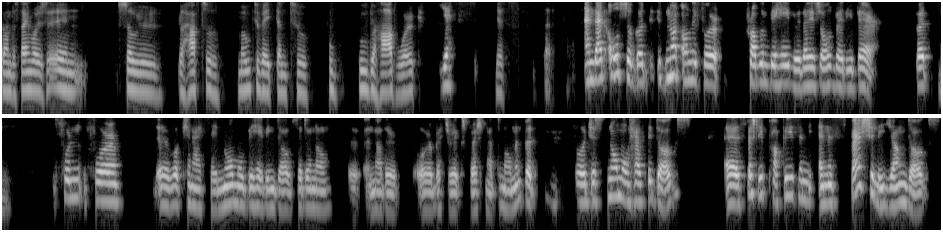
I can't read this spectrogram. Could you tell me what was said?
to understand what is in. So you you have to motivate them to, to do the hard work yes. Yes that. and that also got it's not only for problem behavior that is already there but for for uh, what can i say normal behaving dogs i don't know uh, another or a better expression at the moment but for just normal healthy dogs uh, especially puppies and, and especially young dogs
